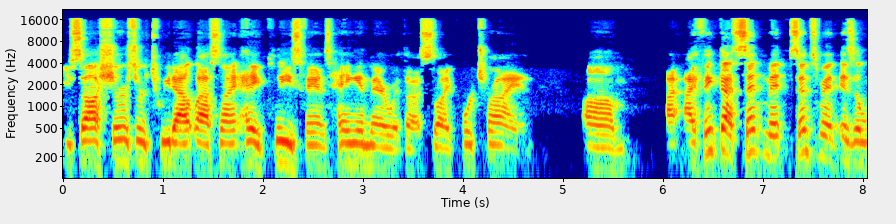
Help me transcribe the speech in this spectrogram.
you saw Scherzer tweet out last night, "Hey, please, fans, hang in there with us. Like we're trying." Um, I, I, think that sentiment sentiment is a,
